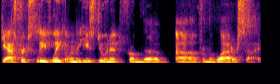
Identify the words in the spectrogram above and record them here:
gastric sleeve leak, only he's doing it from the uh, from the bladder side.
